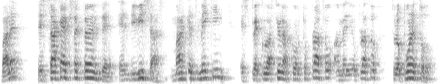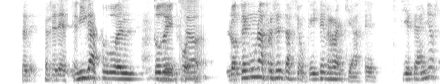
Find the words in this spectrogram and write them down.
¿vale? Te saca exactamente en divisas, market making, especulación a corto plazo, a medio plazo, te lo pone todo. Te, desliga todo el, todo el informe. Lo tengo en una presentación que hice en Rankia hace siete años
